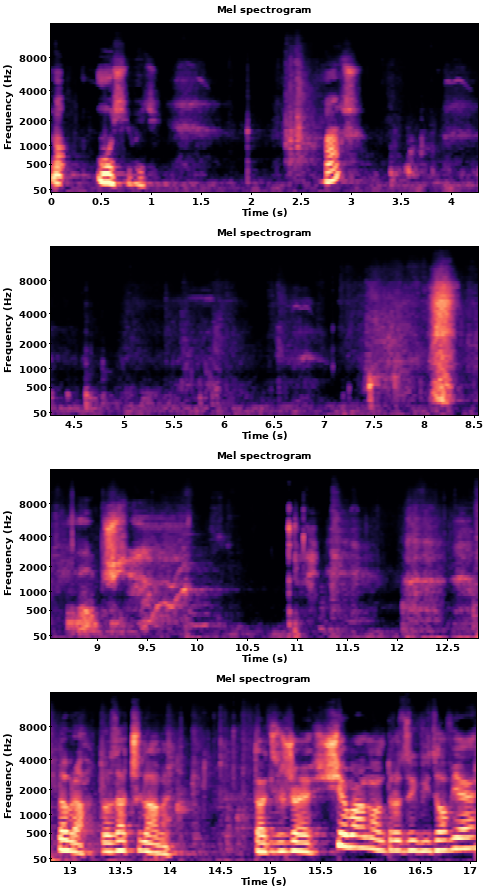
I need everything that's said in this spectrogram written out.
No, musi być. Masz? Dobrze. Dobra, to zaczynamy. Także siemano drodzy widzowie,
